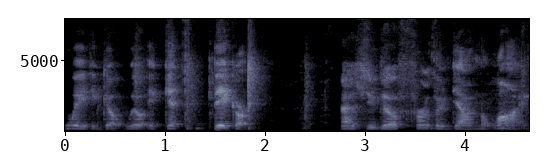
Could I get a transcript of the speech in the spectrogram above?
way to go. Well, it gets bigger as you go further down the line.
